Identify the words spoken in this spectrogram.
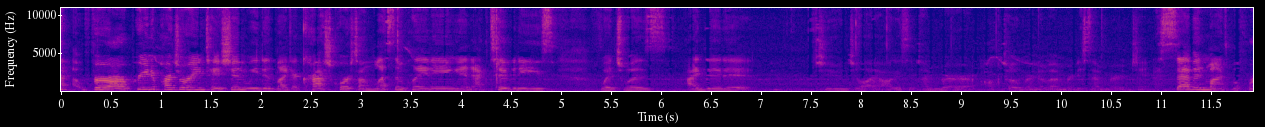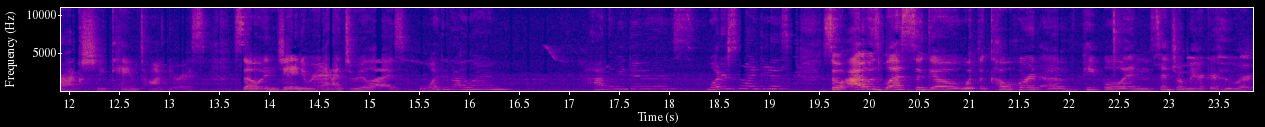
For our pre-departure orientation, we did like a crash course on lesson planning and activities, which was, I did it June, July, August, September, October, November, December, Jan seven months before I actually came to Honduras. So in January, I had to realize, what did I learn? How do we do this? What are some ideas? So I was blessed to go with a cohort of people in Central America who were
